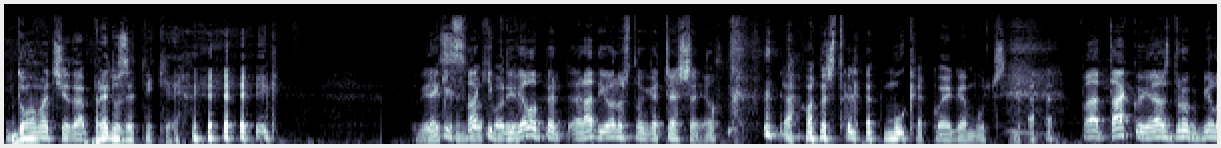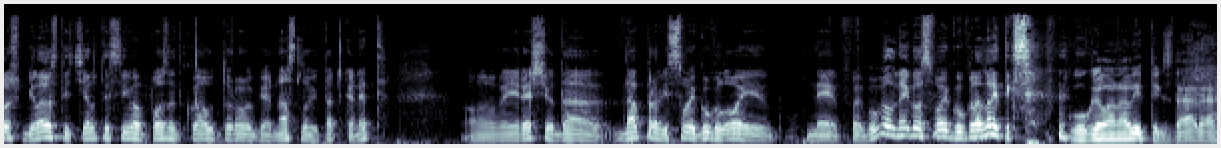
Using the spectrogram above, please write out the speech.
Domaće, da, preduzetnike. Bi rekli, ga svaki otvorio? developer radi ono što ga češe, jel? da, ono što ga muka koja ga muči. Da. Pa tako i naš drug Miloš Mileustić, jel te svima poznat kao autor ovog naslovi.net, ove, rešio da napravi svoj Google, ovaj, ne svoj Google, nego svoj Google Analytics, Google Analytics, da, da.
